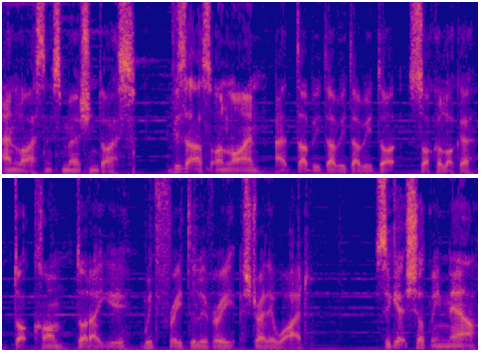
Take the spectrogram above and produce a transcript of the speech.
and licensed merchandise. Visit us online at www.soccerlocker.com.au with free delivery Australia wide. So get shopping now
